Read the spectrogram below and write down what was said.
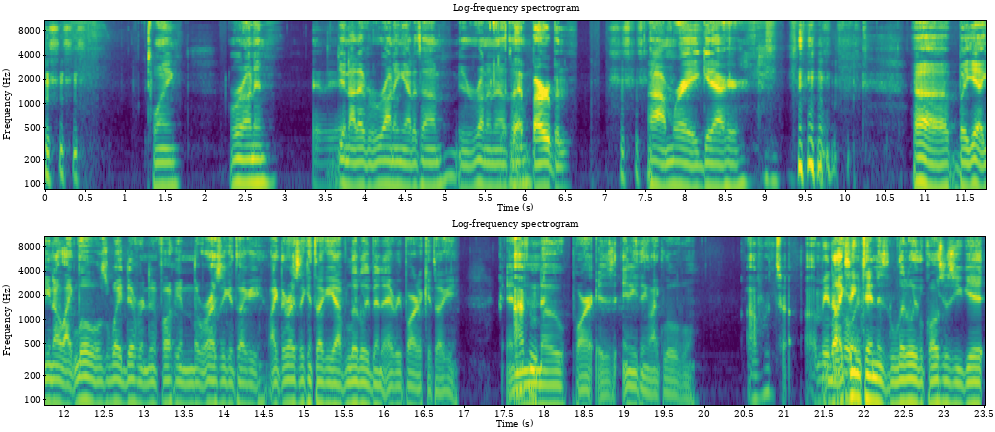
twang, running. Yeah. You're not ever running out of time. You're running out of time. That bourbon. I'm Ray. Get out here. uh, but yeah, you know, like Louisville's way different than fucking the rest of Kentucky. Like the rest of Kentucky, I've literally been to every part of Kentucky, and I've- no part is anything like Louisville. I went to. I mean, I've only- Lexington is literally the closest you get,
